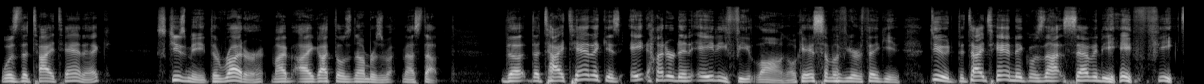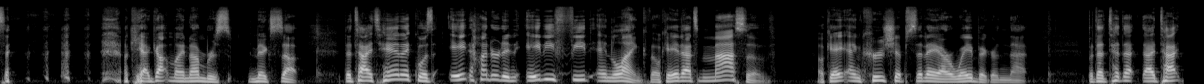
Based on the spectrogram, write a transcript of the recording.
was the Titanic excuse me, the rudder. My I got those numbers messed up. The the Titanic is 880 feet long. Okay, some of you are thinking, dude, the Titanic was not 78 feet. okay, I got my numbers mixed up. The Titanic was 880 feet in length. Okay, that's massive. Okay, and cruise ships today are way bigger than that. But the, the,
